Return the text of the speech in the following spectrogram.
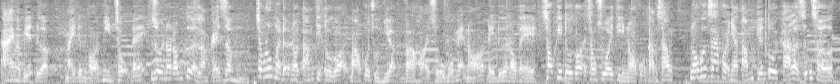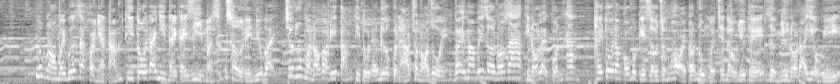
ai mà biết được mày đừng có nhìn trộm đấy. Rồi nó đóng cửa làm cái rầm. Trong lúc mà đợi nó tắm thì tôi gọi báo của chủ nhiệm và hỏi số bố mẹ nó để đưa nó về sau khi tôi gọi xong xuôi thì nó cũng tắm xong nó bước ra khỏi nhà tắm khiến tôi khá là sững sờ Lúc nó mới bước ra khỏi nhà tắm thì tôi đã nhìn thấy cái gì mà sững sờ đến như vậy. Trước lúc mà nó vào đi tắm thì tôi đã đưa quần áo cho nó rồi. Vậy mà bây giờ nó ra thì nó lại quấn khăn. Thấy tôi đang có một cái dấu chấm hỏi to đùng ở trên đầu như thế, dường như nó đã hiểu ý.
